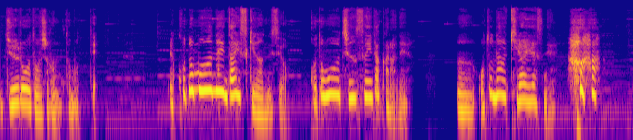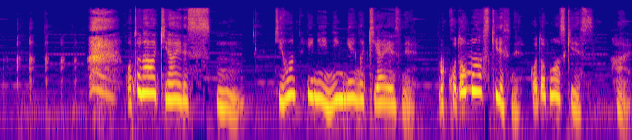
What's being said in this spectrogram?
重労働じゃんと思って。子供はね、大好きなんですよ。子供は純粋だからね。うん、大人は嫌いですね。大人は嫌いです。うん。基本的に人間が嫌いですね。まあ、子供は好きですね。子供は好きです。はい。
